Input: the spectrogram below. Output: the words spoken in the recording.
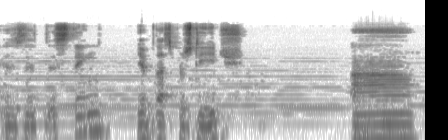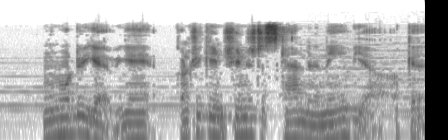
Is it this thing? Yep, that's prestige. Uh, and what do we get? We get country can changes to Scandinavia. Okay.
